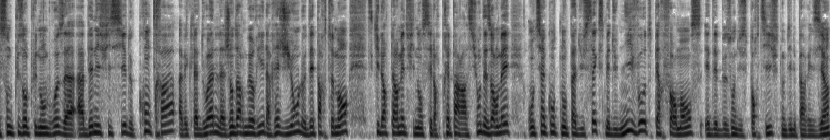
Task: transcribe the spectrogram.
sont de plus en plus nombreuses à, à bénéficier de contrats avec la douane, la gendarmerie, la région, le département, ce qui leur permet de financer leur préparation. Désormais, on tient compte non pas du sexe, mais du niveau de performance et des besoins du sportif, nous dit le Parisien.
